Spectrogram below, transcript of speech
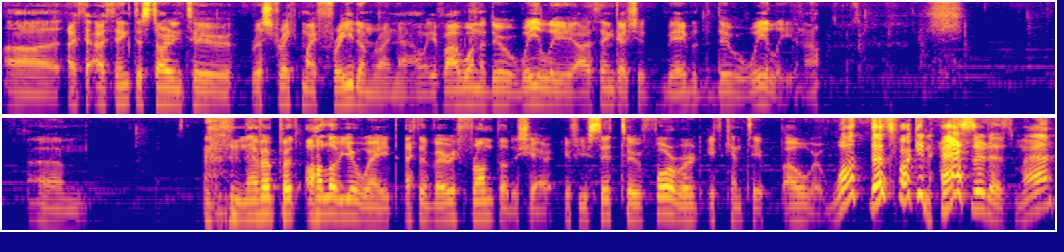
Uh, I, th- I think they're starting to restrict my freedom right now. If I want to do a wheelie, I think I should be able to do a wheelie, you know? Um, never put all of your weight at the very front of the chair. If you sit too forward, it can tip over. What? That's fucking hazardous, man!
